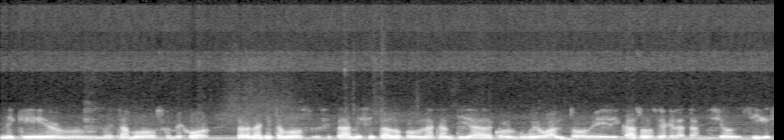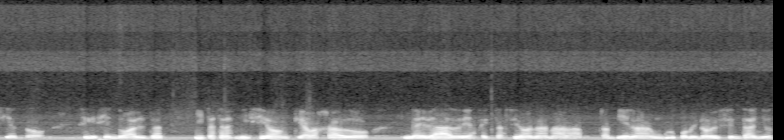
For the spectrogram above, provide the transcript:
de que um, estamos mejor. La verdad que estamos se está mesetado con una cantidad, con un número alto de, casos, o sea que la transmisión sigue siendo sigue siendo alta y esta transmisión que ha bajado la edad de afectación a, también a un grupo menor de 60 años,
